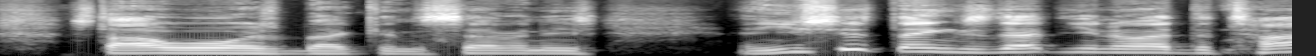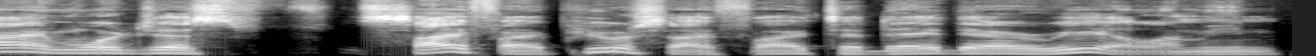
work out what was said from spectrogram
Star Wars back in the seventies, and you see things that you know at the time were just sci-fi, pure sci-fi. Today they're real. I mean,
